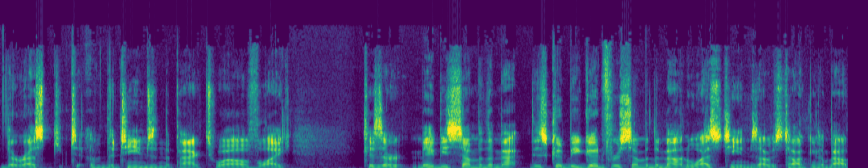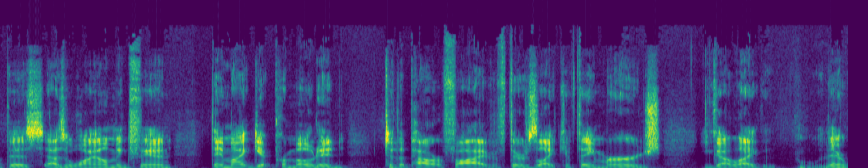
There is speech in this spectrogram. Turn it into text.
the rest of the teams in the Pac-12 like because there maybe some of the this could be good for some of the Mountain West teams. I was talking about this as a Wyoming fan. They might get promoted to the Power Five if there's like if they merge. You got like they're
